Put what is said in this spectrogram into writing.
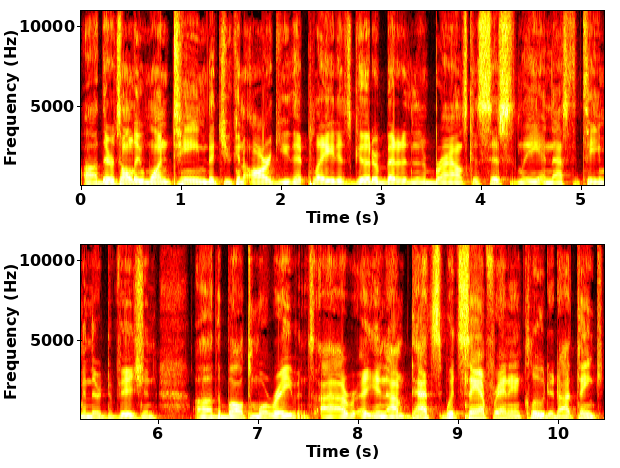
uh, there's only one team that you can argue that played as good or better than the Browns consistently, and that's the team in their division, uh, the Baltimore Ravens. I, I and I'm, that's with San Fran included. I think,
